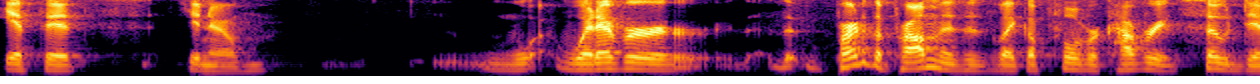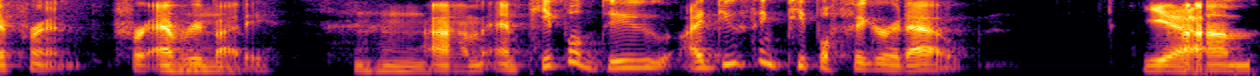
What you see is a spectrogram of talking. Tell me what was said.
if it's you know whatever part of the problem is is like a full recovery. It's so different for mm-hmm. everybody. Mm-hmm. um, and people do i do think people figure it out. Yeah. Um,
